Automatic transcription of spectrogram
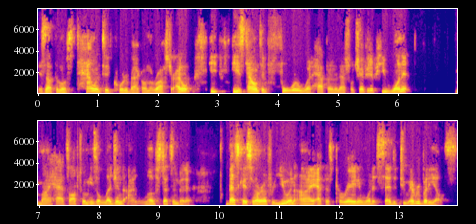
is not the most talented quarterback on the roster. I don't. He he is talented for what happened in the national championship. He won it. My hats off to him. He's a legend. I love Stetson Bennett. Best case scenario for you and I at this parade and what it said to everybody else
